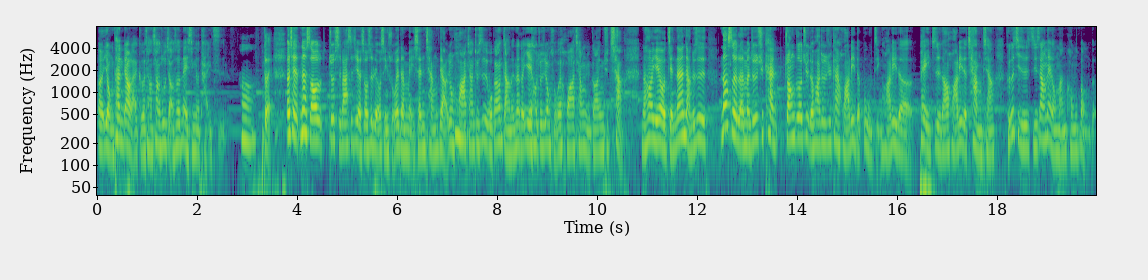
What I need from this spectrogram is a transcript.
呃咏叹调来歌唱，唱出角色内心的台词。嗯，对，而且那时候就十八世纪的时候是流行所谓的美声腔调，用花腔，就是我刚刚讲的那个夜后，就是用所谓花腔女高音去唱。然后也有简单的讲，就是那时的人们就是去看装歌剧的话，就是去看华丽的布景、华丽的配置，然后华丽的唱腔。可是其实实际上内容蛮空洞的。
